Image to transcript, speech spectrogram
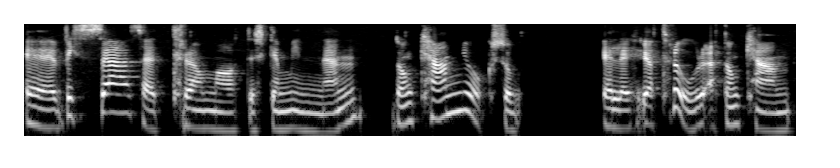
eh, vissa så här, traumatiska minnen, de kan ju också, eller jag tror att de kan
